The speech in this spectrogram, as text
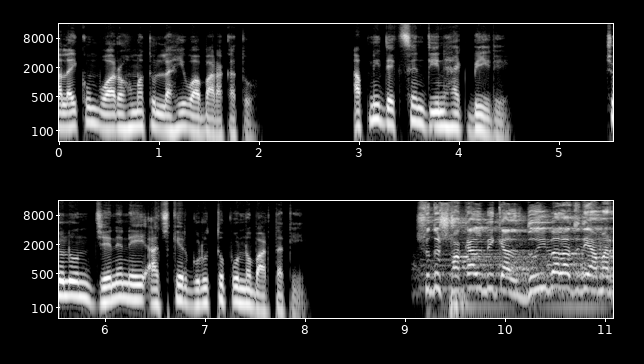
আলাইকুম ওয়া রহমাতুল্লাহি ওয়া বারাকাতু। আপনি দেখছেন দিন হ্যাক বিড়ে চলুন জেনে নেই আজকের গুরুত্বপূর্ণ বার্তাটি। শুধু সকাল বিকাল দুই বেলা যদি আমার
